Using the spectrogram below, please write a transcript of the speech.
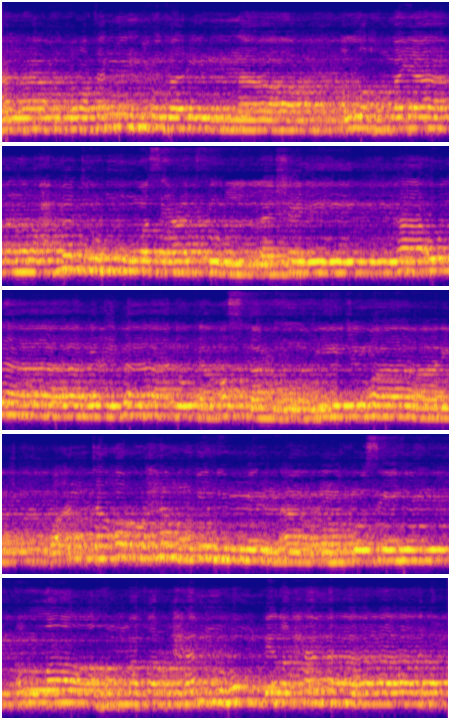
ولا تجعلها حفرة من حفر النار. اللهم يا من رحمته وسعت كل شيء. هؤلاء عبادك أصبحوا في جوارك وأنت أرحم بهم من أنفسهم. اللهم فارحم وارحمهم برحماتك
